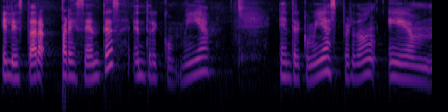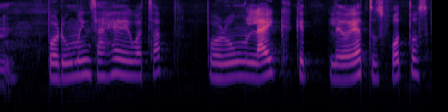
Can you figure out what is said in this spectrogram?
el estar presentes, entre comillas, entre comillas, perdón, em, por un mensaje de WhatsApp, por un like que le doy a tus fotos,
